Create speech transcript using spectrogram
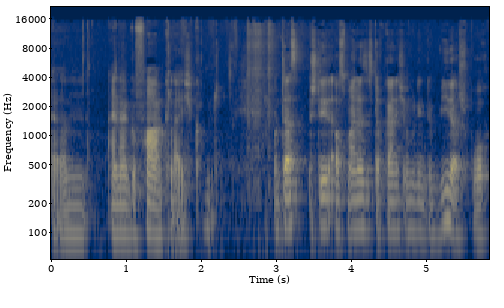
ähm, einer Gefahr gleichkommt. Und das steht aus meiner Sicht auch gar nicht unbedingt im Widerspruch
